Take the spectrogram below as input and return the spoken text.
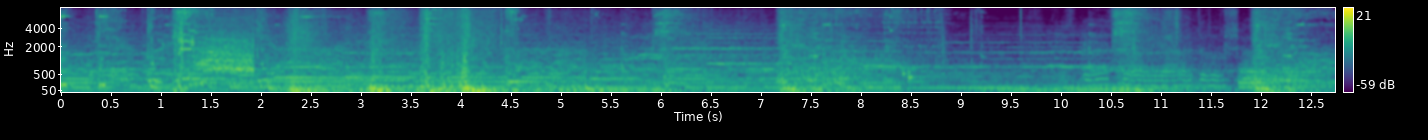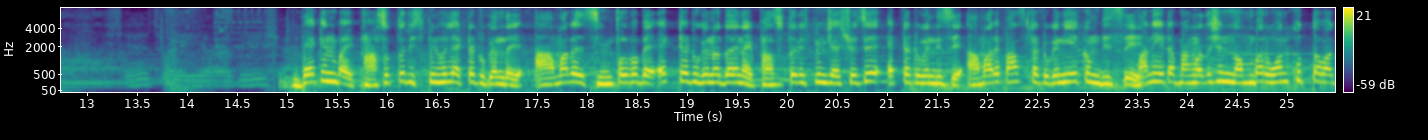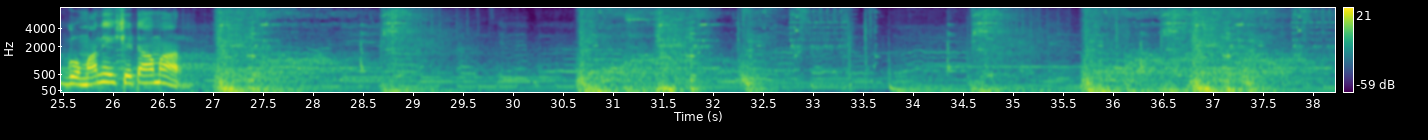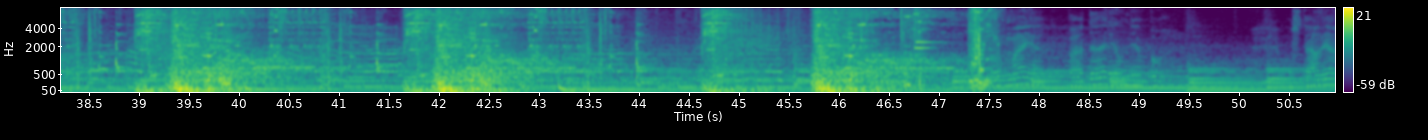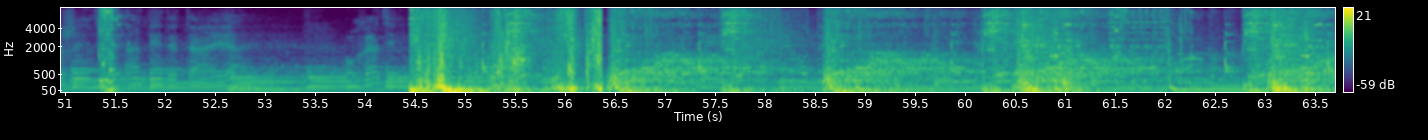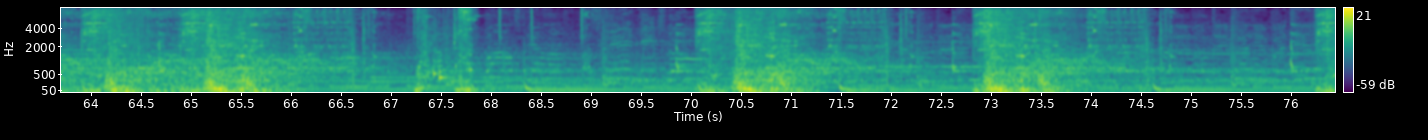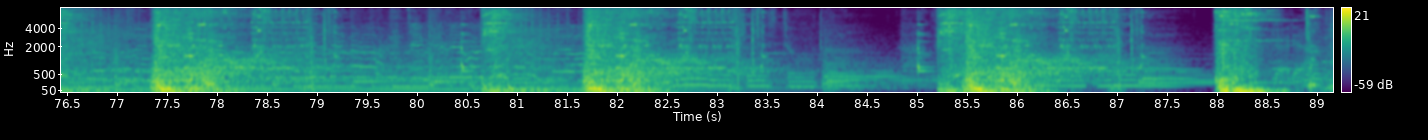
দেখেন ভাই, পাঁচাত্তর স্পিন হলে একটা টোকেন দেয়। আমার সিম্পলভাবে একটা টোকেনও দেয় নাই। পাঁচাত্তর স্পিন শেষ হয়েছে, একটা টোকেন দিছে। আমারে পাঁচটা টোকেন এরকম দিচ্ছে মানে এটা বাংলাদেশের নাম্বার ওয়ান কুত্তা ভাগ্য। মানে সেটা আমার। again.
